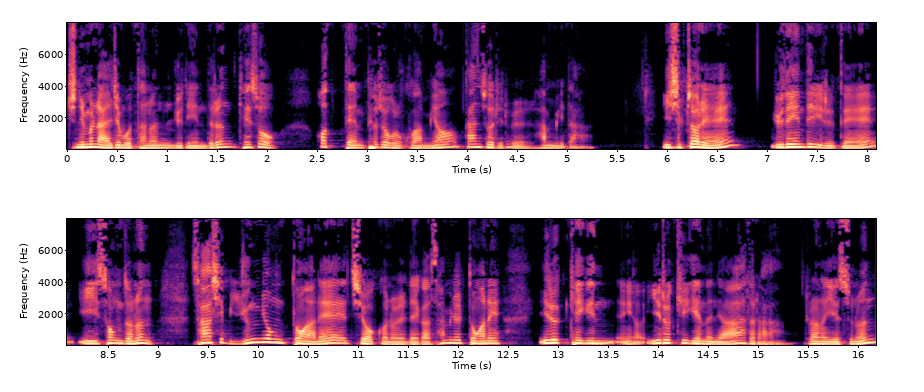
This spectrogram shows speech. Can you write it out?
주님을 알지 못하는 유대인들은 계속 헛된 표적을 구하며 딴소리를 합니다. 20절에 유대인들이 이르되 이 성전은 46년 동안의 지역권을 내가 3일 동안에 일으키겠느냐 하더라. 그러나 예수는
